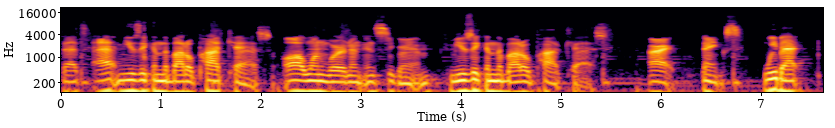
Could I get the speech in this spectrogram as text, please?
That's at Music in the Bottle Podcast. All one word on Instagram. Music in the Bottle Podcast. All right, thanks. We back.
